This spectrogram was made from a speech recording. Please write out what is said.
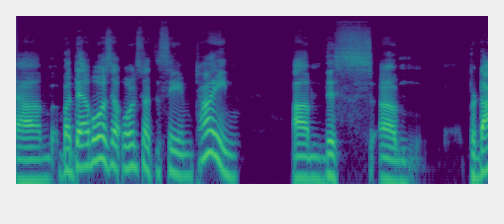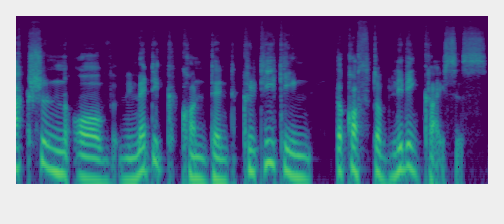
um, but there was also at the same time um, this um, production of mimetic content critiquing the cost of living crisis.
